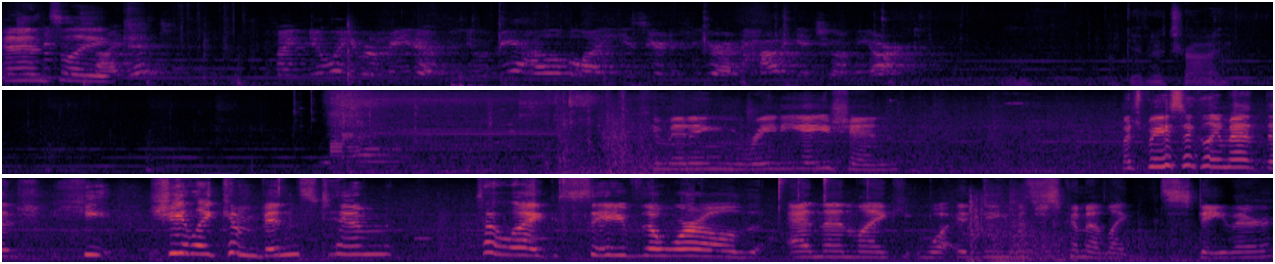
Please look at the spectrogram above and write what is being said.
And it's like... If I knew what you were made of, it would be a hell of a lot easier to figure out how to get you on the Ark. I'll give it a try. emitting radiation, which basically meant that he she like convinced him to like save the world, and then like what he was just gonna like stay there,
